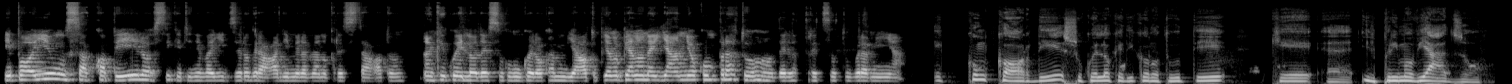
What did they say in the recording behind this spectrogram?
e poi un sacco a pelo, sì, che teneva gli zero gradi, me l'avevano prestato. Anche quello adesso comunque l'ho cambiato. Piano piano negli anni ho comprato dell'attrezzatura mia. E concordi su quello che dicono tutti che eh, il primo viaggio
